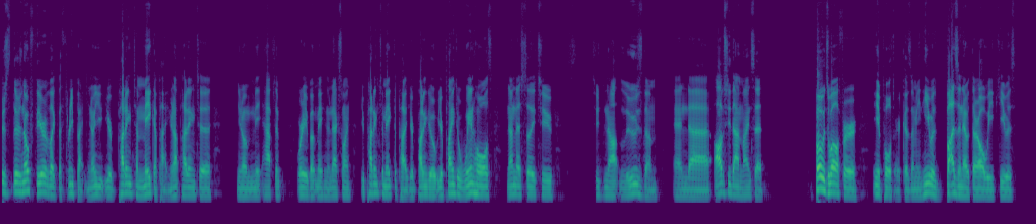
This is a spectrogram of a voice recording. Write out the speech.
there's there's no fear of like the three putt. You know, you, you're putting to make a putt. You're not putting to, you know, ma- have to worry about making the next one. You're putting to make the putt. You're putting to you're playing to win holes, not necessarily to to not lose them. And uh, obviously, that mindset bodes well for Ian Poulter because I mean he was buzzing out there all week. He was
